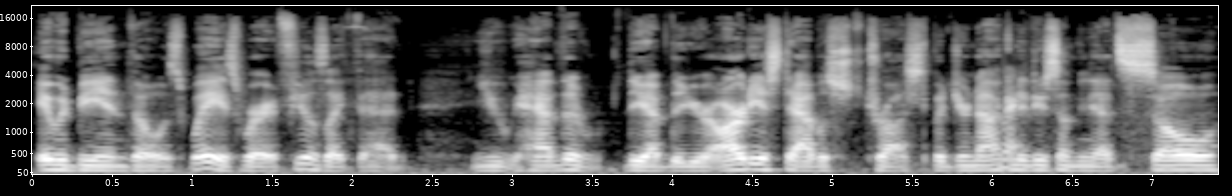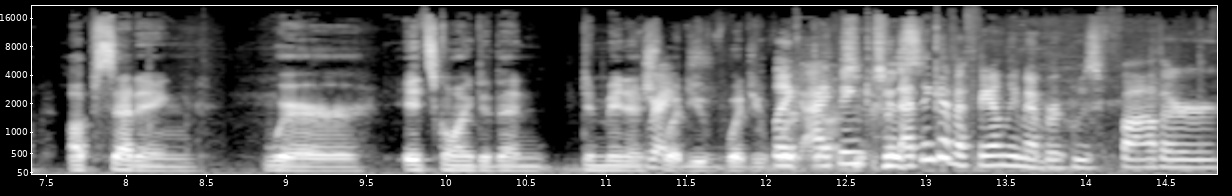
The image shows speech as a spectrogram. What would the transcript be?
it would be in those ways where it feels like that you have the you have the you're already established trust but you're not going to do something that's so upsetting where it's going to then diminish Right. what you what you like I think I think of a family member whose father,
